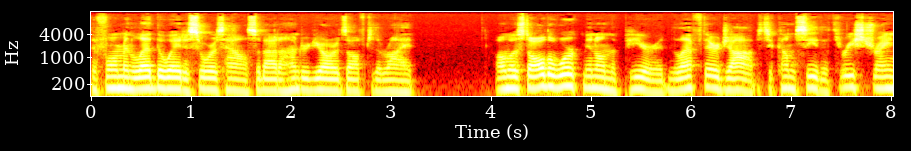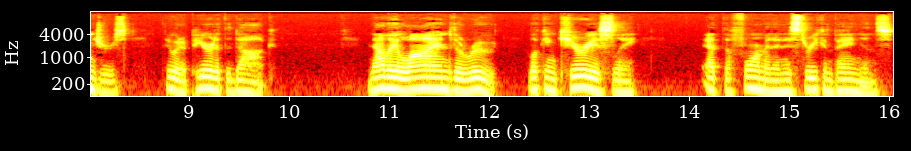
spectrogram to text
The foreman led the way to Sorlle's house about a hundred yards off to the right. Almost all the workmen on the pier had left their jobs to come see the three strangers who had appeared at the dock. Now they lined the route, looking curiously at the foreman and his three companions.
